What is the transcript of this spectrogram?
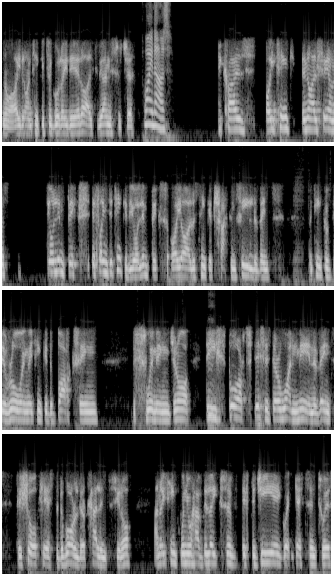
No, I don't think it's a good idea at all, to be honest with you. Why not? Because I think, in all fairness, the Olympics, if I'm to think of the Olympics, I always think of track and field events. I think of the rowing, I think of the boxing, the swimming. Do you know, these hmm. sports, this is their one main event to showcase to the world their talents, you know. And I think when you have the likes of, if the GA gets into it,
